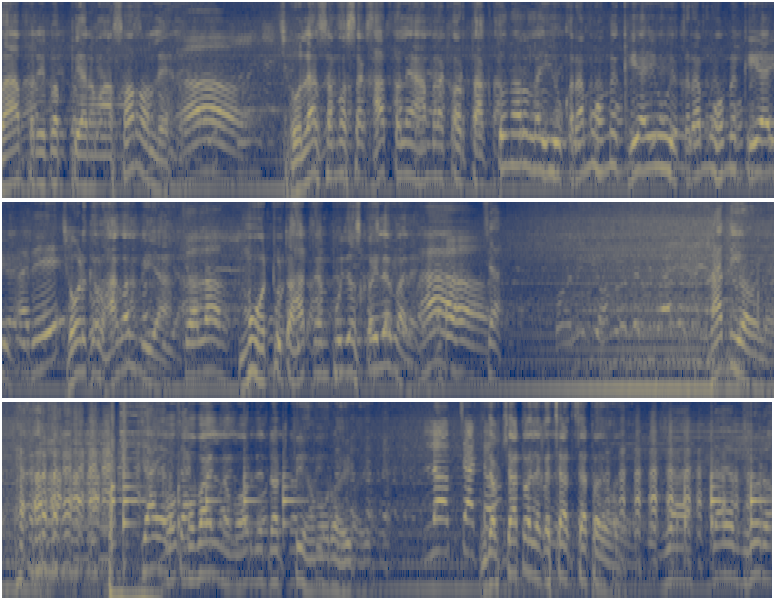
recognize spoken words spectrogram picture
बाप रे बाप प्यारवासा रहले। हाँ छोला समोसा खा तले हमरा कर ताकतो ना रहले ओकरा मुँह में खियाई उ एकरा मुँह में खियाई। अरे। छोड़ के भागल बिया। चलो। मुँह टूटा टेंपू जस कइले बारे हाँ। ना दियो मोबाइल नंबर जे डटती हम रही। लव चाटो जब चाटो जाके चाट चाटो जाए जाए अब झोरो।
